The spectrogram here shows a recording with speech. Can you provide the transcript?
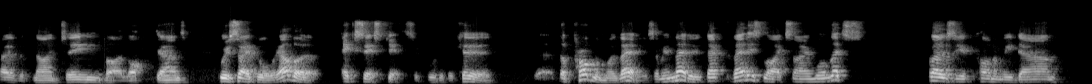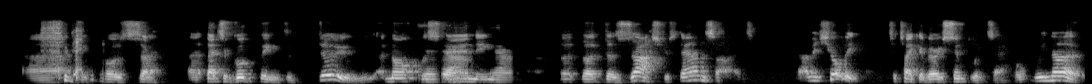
COVID 19 by lockdowns, we've saved all the other excess deaths that would have occurred. the problem with that is, I mean, that is, that, that is like saying, well, let's close the economy down, uh, because uh, uh, that's a good thing to do, notwithstanding yeah, yeah. The, the, disastrous downsides. I mean, surely, to take a very simple example, we know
